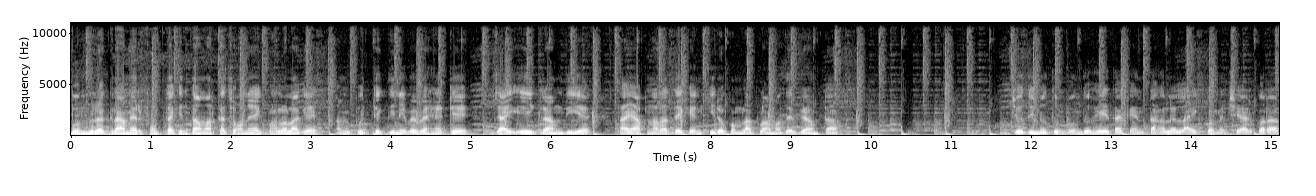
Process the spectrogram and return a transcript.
বন্ধুরা, গ্রামের পথটা কিন্তু আমার কাছে অনেক ভালো লাগে। আমি প্রত্যেক দিন এভাবে হেঁটে যাই এই গ্রাম দিয়ে। তাই আপনারা দেখেন কীরকম লাগল আমাদের গ্রামটা। যদি নতুন বন্ধু হয়ে থাকেন, তাহলে লাইক কমেন্ট শেয়ার করার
